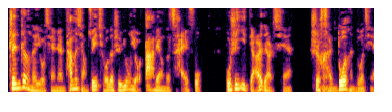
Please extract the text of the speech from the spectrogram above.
真正的有钱人，他们想追求的是拥有大量的财富，不是一点点钱，是很多很多钱。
